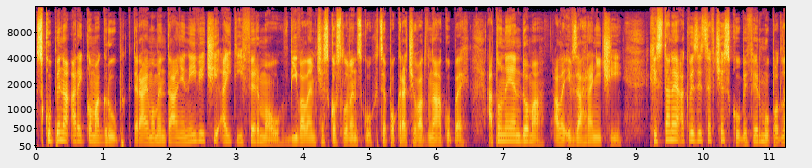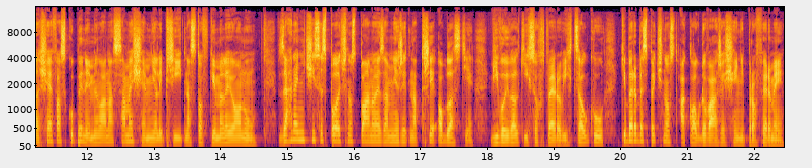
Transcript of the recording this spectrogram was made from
Skupina Arikoma Group, která je momentálně největší IT firmou v bývalém Československu, chce pokračovat v nákupech. A to nejen doma, ale i v zahraničí. Chystané akvizice v Česku by firmu podle šéfa skupiny Milana Sameše měly přijít na stovky milionů. V zahraničí se společnost plánuje zaměřit na tři oblasti. Vývoj velkých softwarových celků, kyberbezpečnost a cloudová řešení pro firmy.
